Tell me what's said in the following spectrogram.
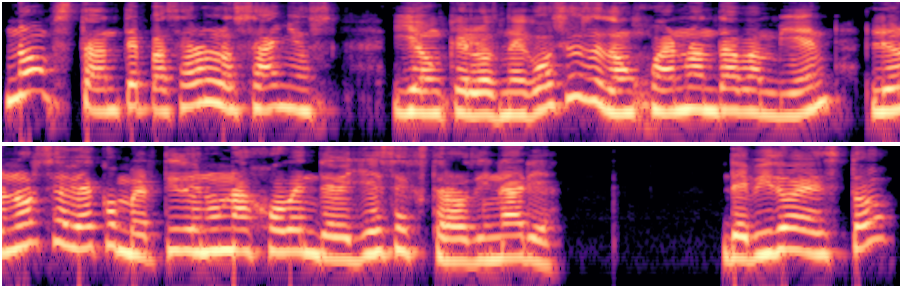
No obstante, pasaron los años, y aunque los negocios de don Juan no andaban bien, Leonor se había convertido en una joven de belleza extraordinaria. Debido a esto,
